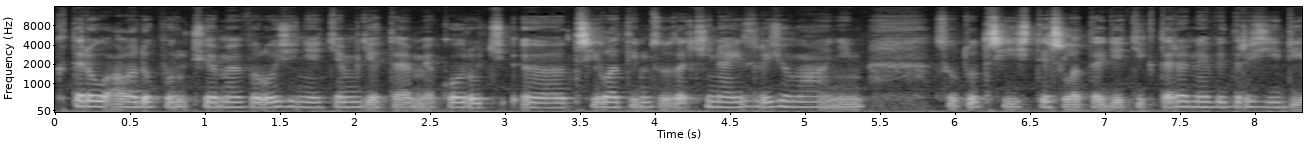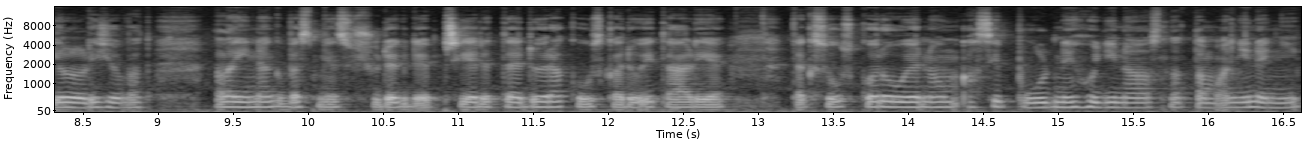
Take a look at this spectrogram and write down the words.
kterou ale doporučujeme vyloženě těm dětem jako roč, eh, tříletým, co začínají s lyžováním. Jsou to tří, čtyřleté děti, které nevydrží díl lyžovat, ale jinak ve směs všude, kde přijedete do Rakouska, do Itálie, tak jsou skoro jenom asi půl dny, hodina snad tam ani není,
